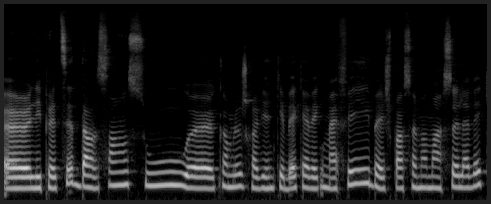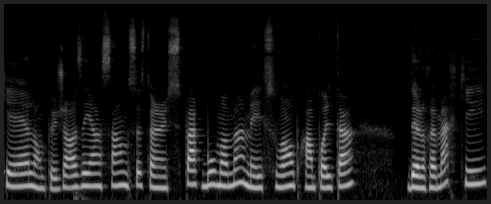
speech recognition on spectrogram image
Euh, les petites, dans le sens où, euh, comme là, je reviens de Québec avec ma fille, ben, je passe un moment seul avec elle, on peut jaser ensemble. Ça, c'est un super beau moment, mais souvent, on ne prend pas le temps de le remarquer.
